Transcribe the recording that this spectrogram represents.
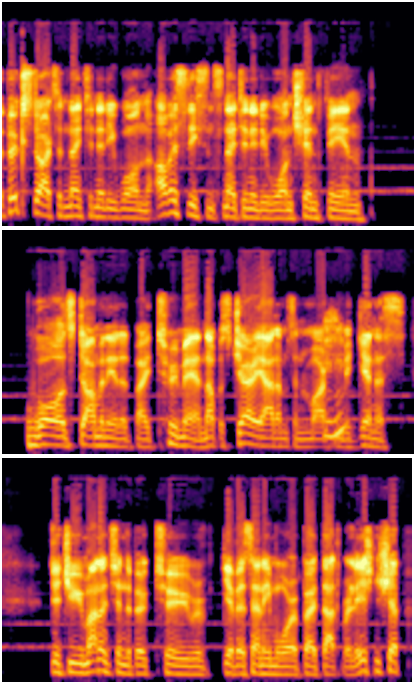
The book starts in 1981. Obviously, since 1981, Sinn Féin was dominated by two men. That was Gerry Adams and Martin mm-hmm. McGuinness. Did you manage in the book to give us any more about that relationship?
